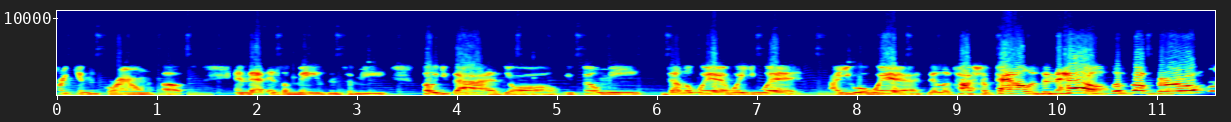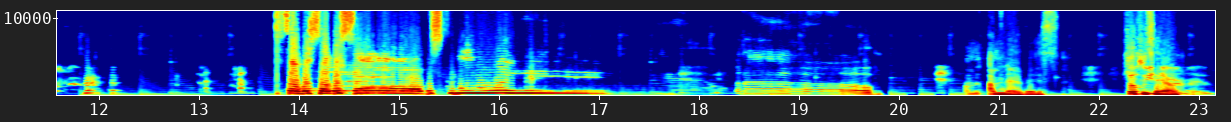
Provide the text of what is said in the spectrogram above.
freaking ground up. And that is amazing to me. So, you guys, y'all, you feel me? Delaware, where you at? Are you aware that Latasha Powell is in the house? What's up, girl? What's up? What's up? What's up? What's going on? What up? I'm I'm nervous. Can't Don't you be tell? nervous.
